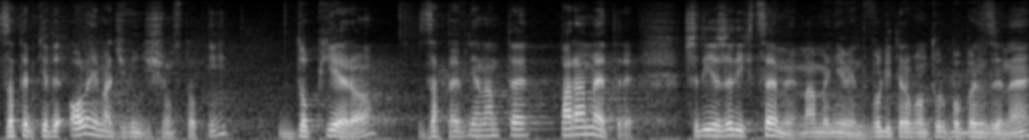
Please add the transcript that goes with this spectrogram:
Zatem, kiedy olej ma 90 stopni, dopiero zapewnia nam te parametry. Czyli jeżeli chcemy, mamy, nie wiem, dwulitrową turbobenzynę,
